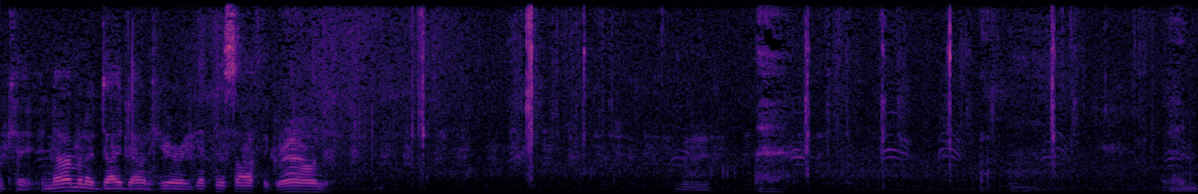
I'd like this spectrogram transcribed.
Okay, and now I'm going to die down here and get this off the ground. Right. And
